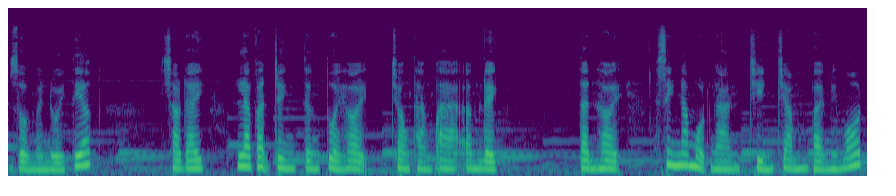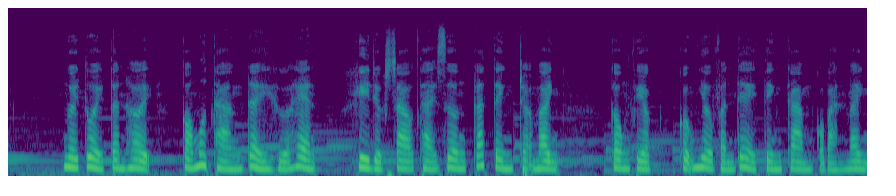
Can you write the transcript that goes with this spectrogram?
rồi mới nuối tiếc. Sau đây là vận trình từng tuổi hợi trong tháng 3 âm lịch. Tân hợi sinh năm 1971. Người tuổi Tân Hợi có một tháng đầy hứa hẹn khi được sao Thái Dương cát tinh trợ mệnh. Công việc cũng như vấn đề tình cảm của bản mệnh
